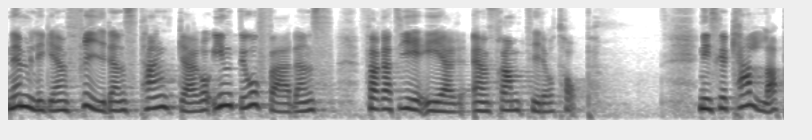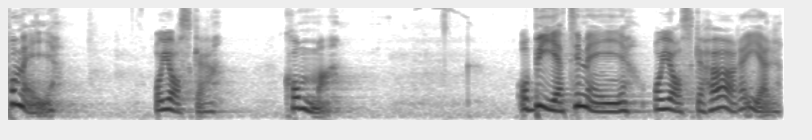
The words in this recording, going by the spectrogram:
nämligen fridens tankar och inte ofärdens, för att ge er en framtid och hopp. Ni ska kalla på mig, och jag ska komma och be till mig, och jag ska höra er.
